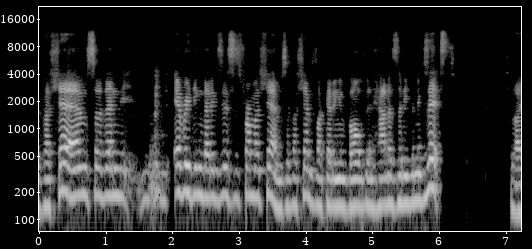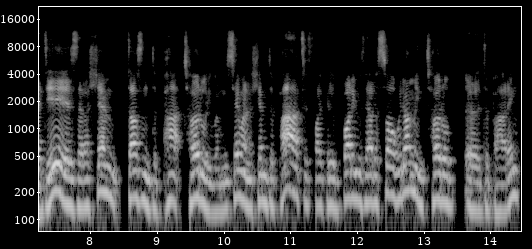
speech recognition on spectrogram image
with Hashem, so then everything that exists is from Hashem. So if Hashem's not getting involved, then how does it even exist? So the idea is that Hashem doesn't depart totally. When we say when Hashem departs, it's like a body without a soul. We don't mean total uh, departing.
